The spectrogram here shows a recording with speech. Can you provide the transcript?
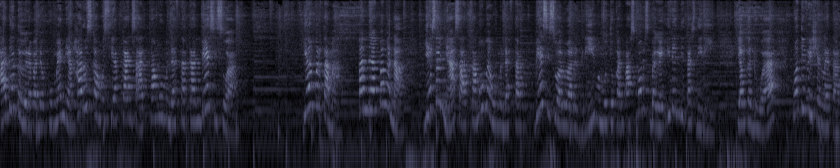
ada beberapa dokumen yang harus kamu siapkan saat kamu mendaftarkan beasiswa. Yang pertama, tanda pengenal. Biasanya saat kamu mau mendaftar beasiswa luar negeri membutuhkan paspor sebagai identitas diri. Yang kedua, motivation letter.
